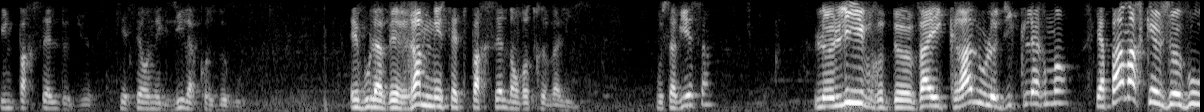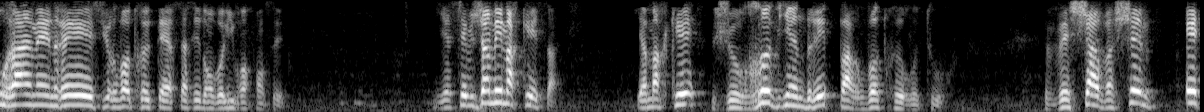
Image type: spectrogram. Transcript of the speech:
une parcelle de Dieu qui était en exil à cause de vous. Et vous l'avez ramené cette parcelle dans votre valise. Vous saviez ça? Le livre de Vaikra nous le dit clairement. Il n'y a pas marqué je vous ramènerai sur votre terre. Ça c'est dans vos livres en français. Il n'y a jamais marqué ça. Il y a marqué je reviendrai par votre retour. Veshav Hashem et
